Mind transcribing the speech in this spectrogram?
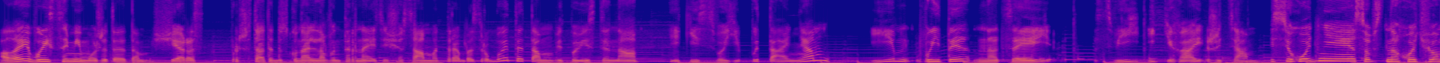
Але й ви самі можете там ще раз прочитати досконально в інтернеті, що саме треба зробити, там відповісти на якісь свої питання і вийти на цей свій ікігай життя. Сьогодні, собственно, хочу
